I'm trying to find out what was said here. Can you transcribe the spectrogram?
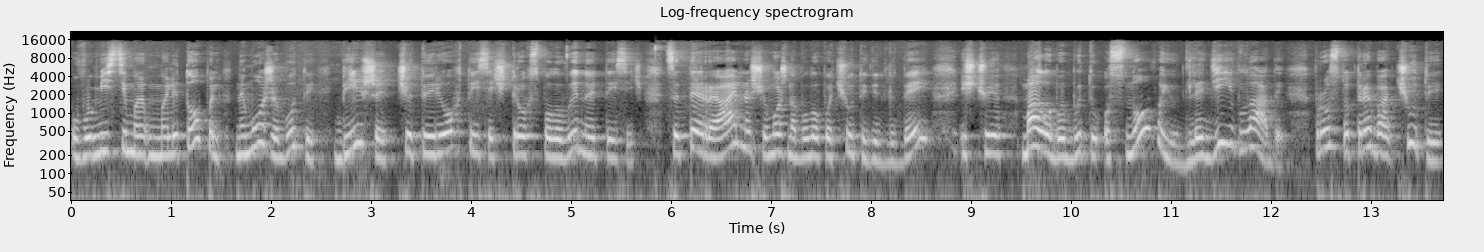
в місті Мелітополь не може бути більше 4 тисяч, 3,5 тисяч. Це те реально, що можна було почути від людей, і що мало би бути основою для дій влади. Просто треба чути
